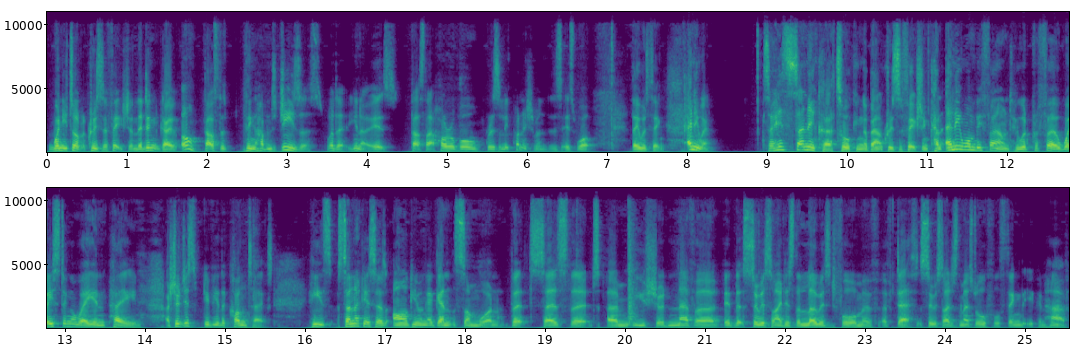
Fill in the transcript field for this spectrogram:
when you talk about crucifixion, they didn't go, oh, that's the thing that happened to Jesus, would it? You know, it's, that's that horrible, grisly punishment, is, is what they would think. Anyway, so here's Seneca talking about crucifixion. Can anyone be found who would prefer wasting away in pain? I should just give you the context he's Seneca says arguing against someone that says that um, you should never it, that suicide is the lowest form of, of death. Suicide is the most awful thing that you can have.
